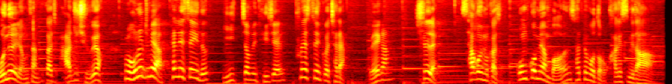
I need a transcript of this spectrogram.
오늘 영상 끝까지 봐주시고요. 그럼 오늘 준비한 펠리세이드 2.2 디젤 프레스팅급 차량 외관, 실내, 사고 유무까지 꼼꼼히 한번 살펴보도록 하겠습니다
